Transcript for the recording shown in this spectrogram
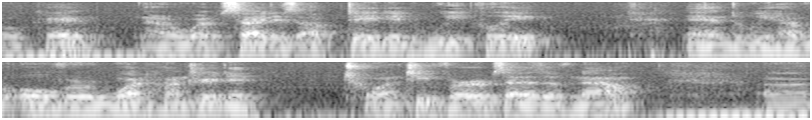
Okay, our website is updated weekly. And we have over 120 verbs as of now. Uh,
